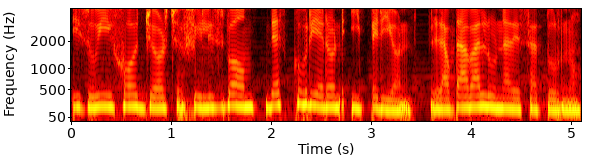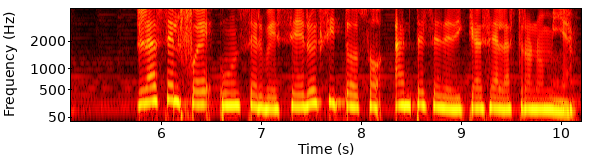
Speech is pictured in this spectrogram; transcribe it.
y su hijo George Phillips Bond descubrieron Hyperion, la octava luna de Saturno. Lassell fue un cervecero exitoso antes de dedicarse a la astronomía.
